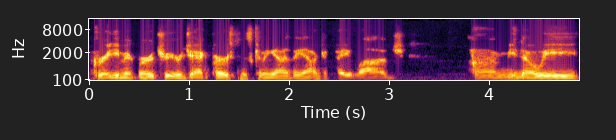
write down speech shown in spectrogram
Grady McMurtry or Jack Parsons coming out of the Agape Lodge, um, you know, we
